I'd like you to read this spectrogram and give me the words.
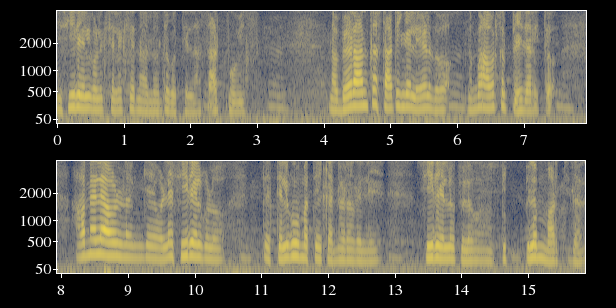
ಈ ಸೀರಿಯಲ್ಗಳಿಗೆ ಸೆಲೆಕ್ಷನ್ ಆದ್ಲು ಅಂತ ಗೊತ್ತಿಲ್ಲ. ಶಾರ್ಟ್ ಮೂವೀಸ್ ನಾವು ಬೇಡ ಅಂತ ಸ್ಟಾರ್ಟಿಂಗಲ್ಲಿ ಹೇಳ್ದು. ನಮ್ಗೆ ಆವಾಗ ಸ್ವಲ್ಪ ಬೇಜಾರಿತ್ತು. ಆಮೇಲೆ ಅವಳು ನನಗೆ ಒಳ್ಳೆ ಸೀರಿಯಲ್ಗಳು ತೆಲುಗು ಮತ್ತು ಕನ್ನಡದಲ್ಲಿ ಸೀರಿಯಲ್ಲು ಫಿಲಮ್ ಫಿಲಮ್ ಮಾಡ್ತಿದ್ದಾಗ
